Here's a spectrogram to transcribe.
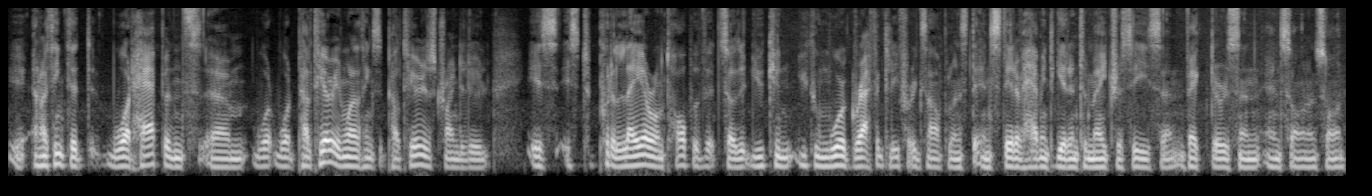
and I think that what happens, um, what what Peltarion, one of the things that Peltarion is trying to do is is to put a layer on top of it so that you can you can work graphically, for example, inst- instead of having to get into matrices and vectors and, and so on and so on,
